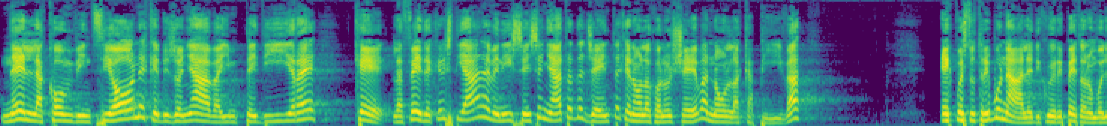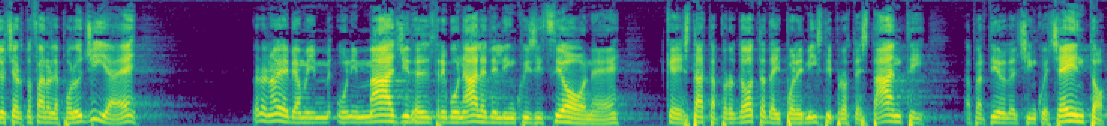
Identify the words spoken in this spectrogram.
nella convinzione che bisognava impedire che la fede cristiana venisse insegnata da gente che non la conosceva, non la capiva. E questo tribunale, di cui ripeto non voglio certo fare l'apologia, eh, però noi abbiamo un'immagine del tribunale dell'Inquisizione eh, che è stata prodotta dai polemisti protestanti a partire dal Cinquecento,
